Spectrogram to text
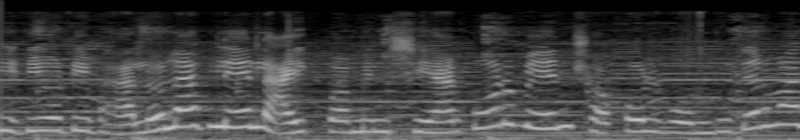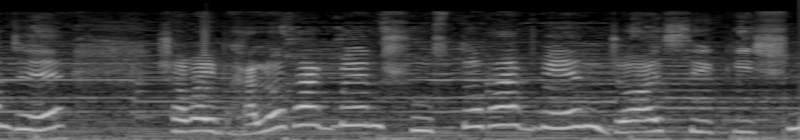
ভিডিওটি ভালো লাগলে লাইক, কমেন্ট, শেয়ার করবেন সকল বন্ধুদের মাঝে। সবাই ভালো থাকবেন, সুস্থ থাকবেন। জয় শ্রীকৃষ্ণ।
